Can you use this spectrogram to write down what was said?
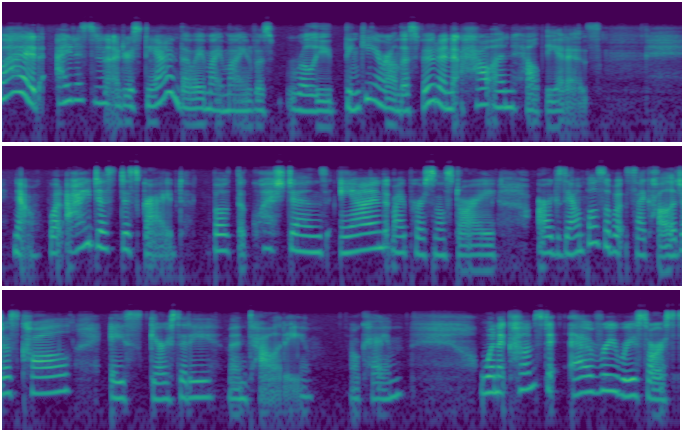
but I just didn't understand the way my mind was really thinking around this food and how unhealthy it is. Now, what I just described both the questions and my personal story are examples of what psychologists call a scarcity mentality. Okay? When it comes to every resource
